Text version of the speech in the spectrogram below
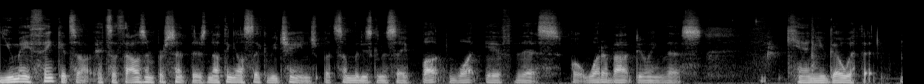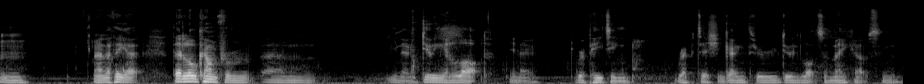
you may think it's a it's a thousand percent there's nothing else that can be changed but somebody's going to say but what if this but what about doing this can you go with it and I think that, that'll all come from um, you know doing it a lot. You know, repeating, repetition, going through, doing lots of makeups, and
